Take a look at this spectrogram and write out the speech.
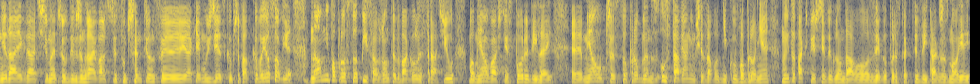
nie daje grać meczów Division Rivals czy Food Champions y, jakiemuś dziecku, przypadkowej osobie. No on mi po prostu odpisał, że on te dwa gole stracił, bo miał właśnie spory delay, e, miał przez to problem z ustawianiem się zawodników w obronie, no i to tak śmiesznie wyglądało z jego perspektywy i także z mojej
